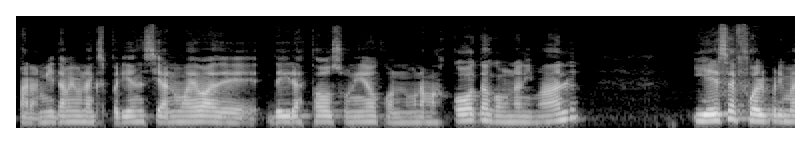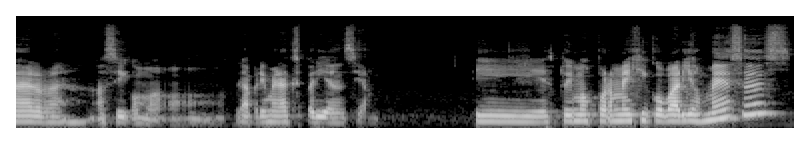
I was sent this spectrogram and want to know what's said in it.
para mí también una experiencia nueva de ir a Estados Unidos con una mascota, con un animal. Y ese fue el primer, así como la primera experiencia. Y estuvimos por México varios meses.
